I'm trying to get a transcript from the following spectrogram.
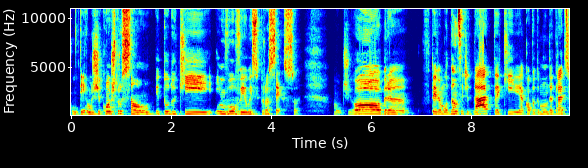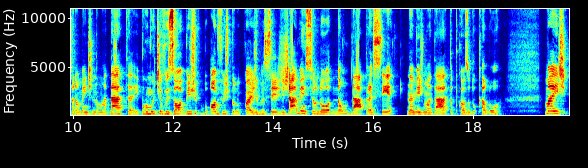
em termos de construção e tudo que envolveu esse processo. Mão de obra, teve a mudança de data, que a Copa do Mundo é tradicionalmente numa data, e por motivos óbvios, óbvios pelos quais você já mencionou, não dá para ser na mesma data por causa do calor. Mas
